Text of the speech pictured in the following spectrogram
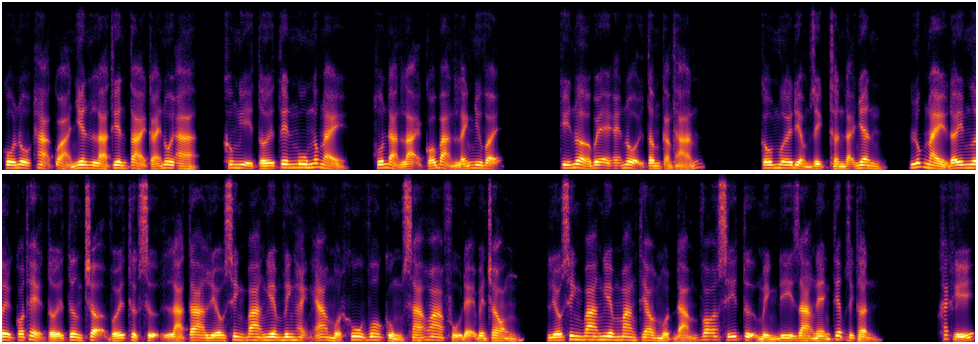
cô nộ hạ quả nhiên là thiên tài cái nôi à, không nghĩ tới tên ngu ngốc này, hôn đản lại có bản lánh như vậy. Ký nở bệ nội tâm cảm thán. Câu mười điểm dịch thần đại nhân, lúc này đây ngươi có thể tới tương trợ với thực sự là ta liếu sinh ba nghiêm vinh hạnh a một khu vô cùng xa hoa phủ đệ bên trong. Liếu sinh ba nghiêm mang theo một đám võ sĩ tự mình đi ra nên tiếp dịch thần. Khách khí,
